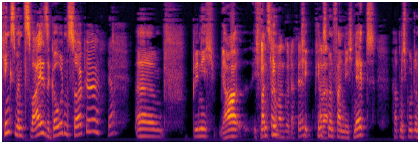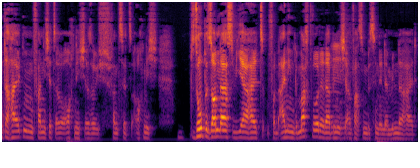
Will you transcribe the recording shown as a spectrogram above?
Kingsman 2, The Golden Circle, Ja. ähm, bin ich, ja, ich fand Kingsman King, war ein guter Film. Ki- Kingsman fand ich nett, hat mich gut unterhalten, fand ich jetzt aber auch nicht, also ich fand es jetzt auch nicht so besonders, wie er halt von einigen gemacht wurde. Da bin Mhm. ich einfach so ein bisschen in der Minderheit.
